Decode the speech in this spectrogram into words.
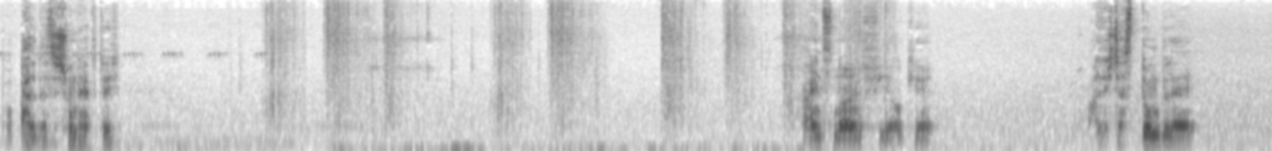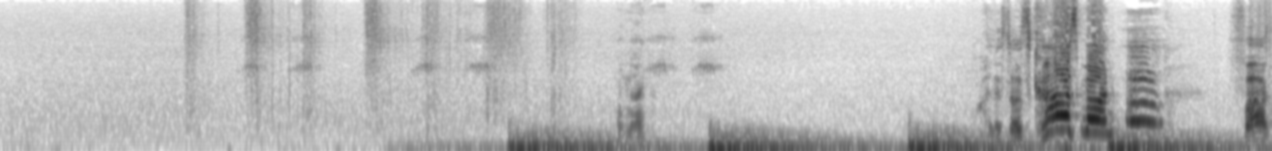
Boah, Alter, das ist schon heftig. Eins neun vier, okay. Boah, Alter, ist das dunkel, ey. Oh nein. Alles das krass, Mann! Ah! Fuck.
